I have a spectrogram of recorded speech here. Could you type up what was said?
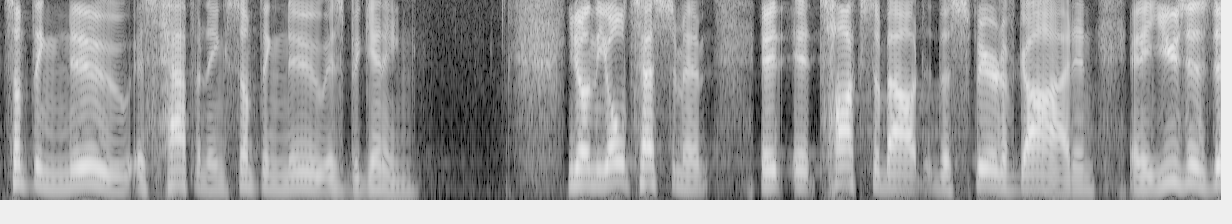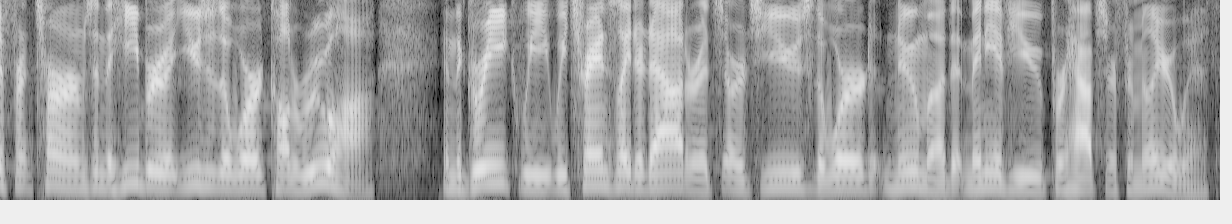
something new is happening, something new is beginning. You know, in the Old Testament, it, it talks about the Spirit of God, and, and it uses different terms. In the Hebrew, it uses a word called ruah. In the Greek, we, we translate it out, or it's, or it's used the word pneuma that many of you perhaps are familiar with.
